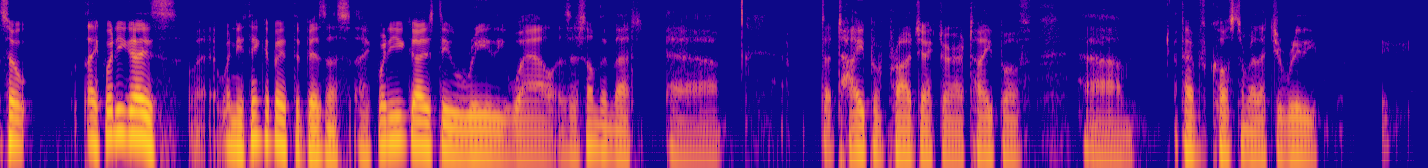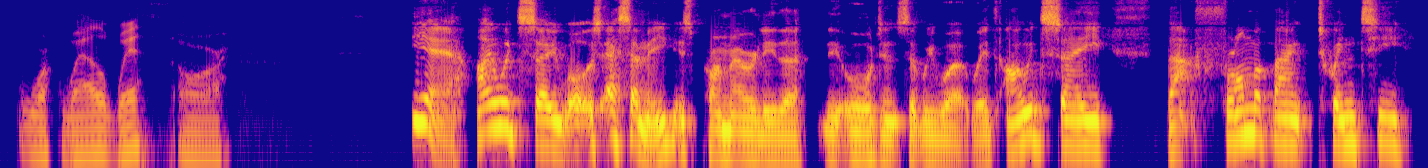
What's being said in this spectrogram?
so like, what do you guys when you think about the business? Like, what do you guys do really well? Is there something that uh, the type of project or a type of um, type of customer that you really work well with or? Yeah i would say what well sme is primarily the the audience that we work with. I would say that from about 20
